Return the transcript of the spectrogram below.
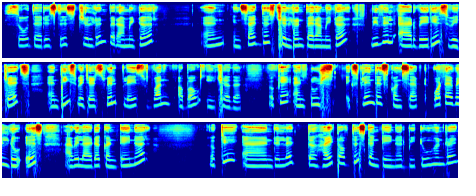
so there is this children parameter and inside this children parameter we will add various widgets and these widgets will place one above each other. Okay? And to explain this concept what I will do is I will add a container. Okay? And let the height of this container be 200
